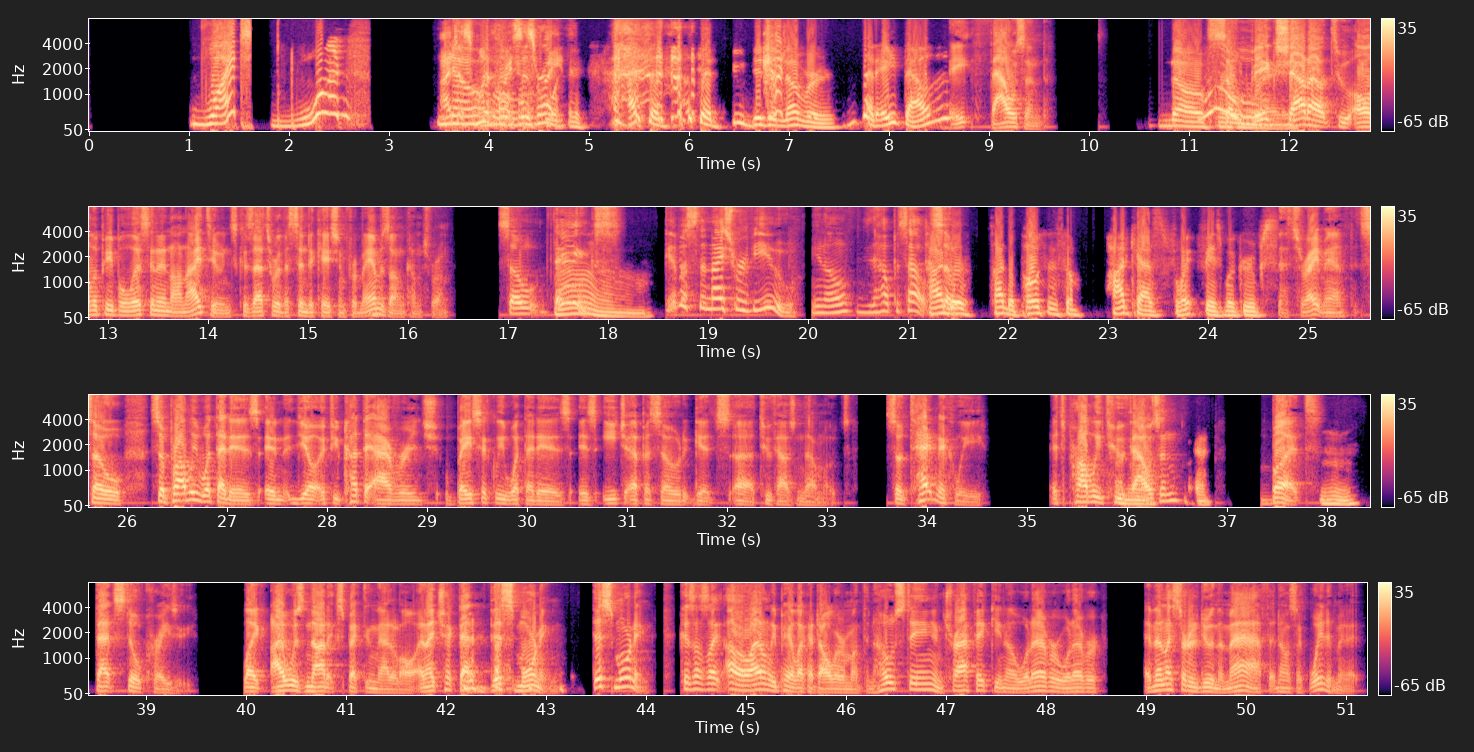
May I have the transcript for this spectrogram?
What? What? I just No. went Price is Right. I said I said two digit numbers. You said eight thousand? Eight thousand. No. So Ooh. big shout out to all the people listening on iTunes because that's where the syndication from Amazon comes from. So thanks. Oh. Give us the nice review. You know, help us out. Time so to time to post in some podcast fa- Facebook groups. that's right, man. So so probably what that is, and you know, if you cut the average, basically what that is is each episode gets uh, two thousand downloads. So technically, it's probably two thousand, Okay. but Mhm. that's still crazy. Like I was not expecting that at all, and I checked that this morning. This morning, because I was like, "Oh, I only pay like a dollar a month in hosting and traffic, you know, whatever, whatever." And then I started doing the math, and I was like, "Wait a minute!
